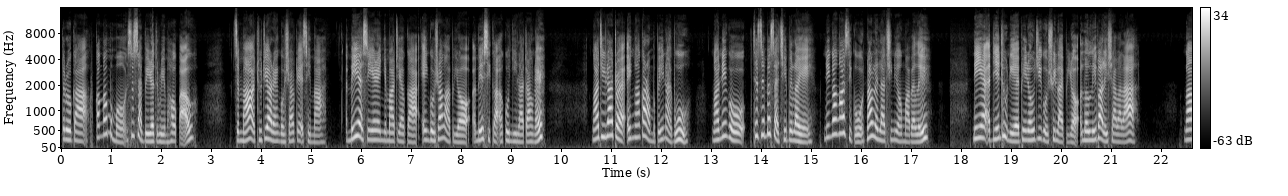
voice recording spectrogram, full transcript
သူတို့ကကောင်းကောင်းမွန်မွန်ဆက်ဆံပေးတဲ့သူတွေမဟုတ်ပါဘူး။ကျမဒုတိယရန်ကိုရောက်တဲ့အချိန်မှာအမေရဲ့ဆင်းရဲတဲ့ညီမတစ်ယောက်ကအိမ်ကိုရှောက်လာပြီးတော့အမေစီကအကူညီလာတောင်းတယ်။ငါဒီလအတွက်အိမ်ငါကတော့မပေးနိုင်ဘူး။ ငါနင့်ကိုချက်ချင်းပတ်ဆက်ချိပေးလိုက်ရင်နင်ကငါစီကိုနောက်လေလာချင်းနေအောင်ပါပဲလေနင်ရဲ့အပြင်းထူနေတဲ့ဖင်တုံးကြီးကိုရွှေ့လိုက်ပြီးတော့အလုပ်လေးပါလေးရှာပါလားငါ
